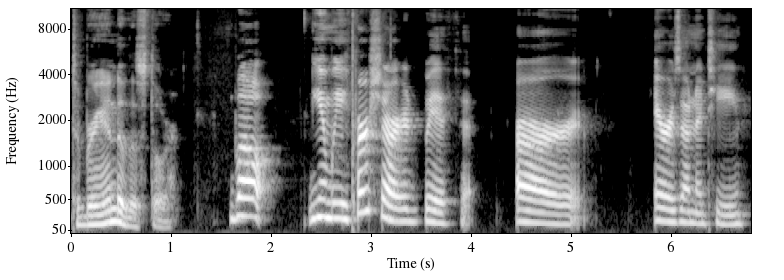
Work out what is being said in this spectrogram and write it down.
to bring into the store? Well, you know, we first started with our Arizona tee,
